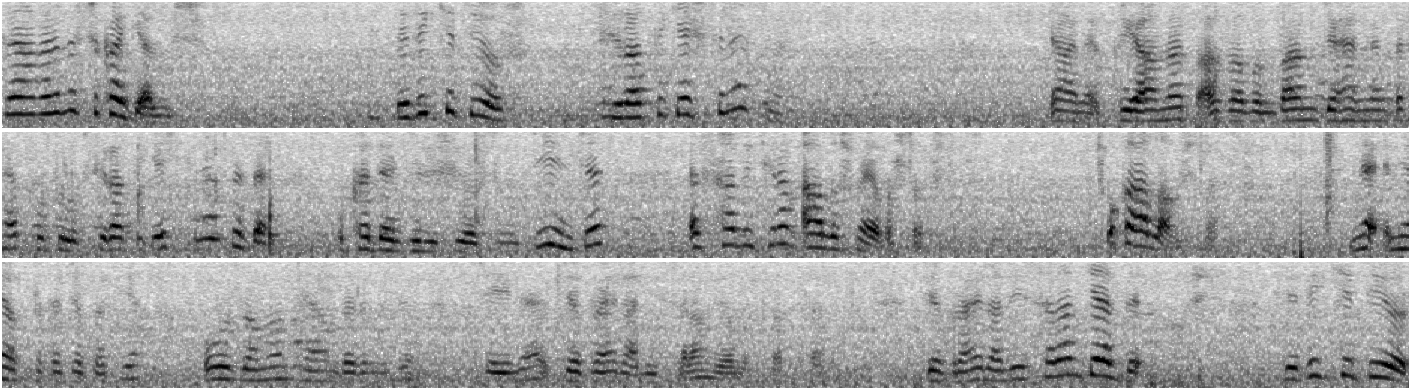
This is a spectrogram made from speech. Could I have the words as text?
Peygamberimiz çıka gelmiş. Dedi ki diyor, siratı geçtiniz mi? Yani kıyamet azabından, cehennemden hep kurtulup siratı geçtiniz mi de bu kadar gülüşüyorsunuz deyince ashab-ı kiram ağlaşmaya başlamışlar. Çok ağlamışlar. Ne, ne yaptık acaba diye. O zaman Peygamberimizin şeyine Cebrail Aleyhisselam yolladılar. Cebrail Aleyhisselam geldi. Dedi ki diyor,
